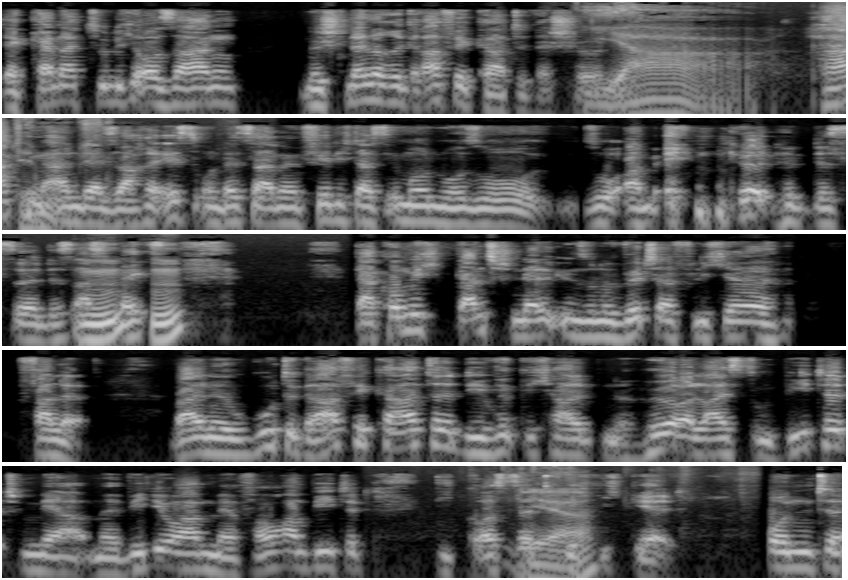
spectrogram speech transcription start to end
der kann natürlich auch sagen, eine schnellere Grafikkarte wäre schön. Ja. Haken stimmt. an der Sache ist und deshalb empfehle ich das immer nur so, so am Ende des, des Aspekts. Mhm. Da komme ich ganz schnell in so eine wirtschaftliche Falle. Weil eine gute Grafikkarte, die wirklich halt eine höhere Leistung bietet, mehr, mehr Video haben, mehr VRAM bietet, die kostet ja. richtig Geld. Und äh,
